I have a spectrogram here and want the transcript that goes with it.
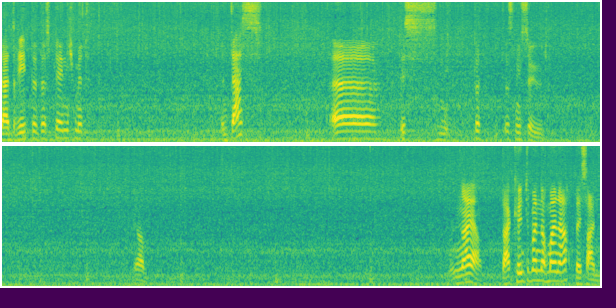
Da dreht das Display nicht mit. Und das äh, ist, das ist nicht so gut. Ja. Naja, da könnte man noch mal nachbessern.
